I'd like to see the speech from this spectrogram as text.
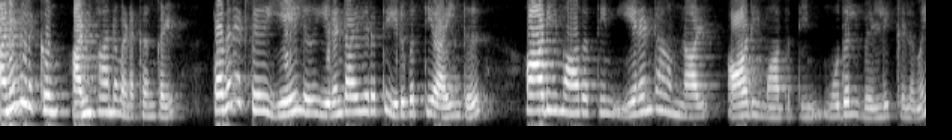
அனைவருக்கும் அன்பான வணக்கங்கள். பதினெட்டு ஏழு இரண்டாயிரத்தி இருபத்தி ஐந்து ஆடி மாதத்தின் இரண்டாம் நாள் ஆடி மாதத்தின் முதல் வெள்ளிக்கிழமை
